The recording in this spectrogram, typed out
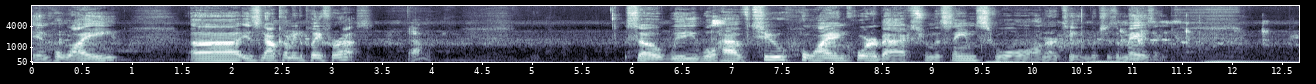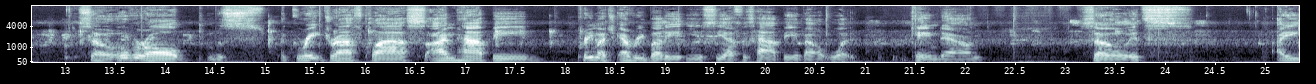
in Hawaii uh, is now coming to play for us. Oh. So we will have two Hawaiian quarterbacks from the same school on our team, which is amazing. So overall, it was a great draft class. I'm happy. Pretty much everybody at UCF is happy about what came down. So it's I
